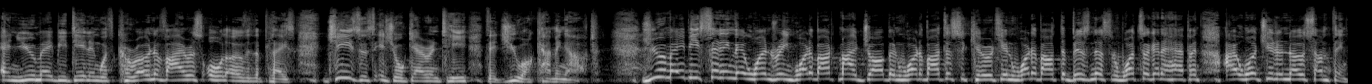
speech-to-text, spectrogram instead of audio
and you may be dealing with coronavirus all over the place. Jesus is your guarantee that you are coming out. You may be sitting there wondering, what about my job and what about the security and what about the business and what's going to happen? I want you to know something.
